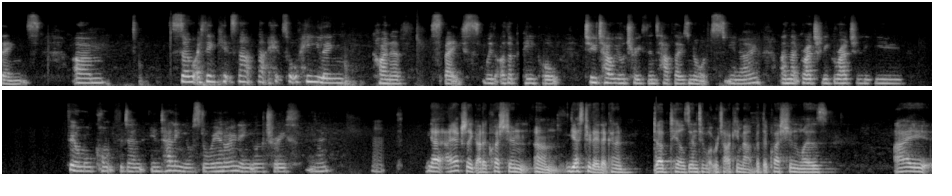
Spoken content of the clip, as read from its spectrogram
things. Um, so I think it's that that sort of healing kind of space with other people to tell your truth and to have those nods, you know, and that gradually, gradually you feel more confident in telling your story and owning your truth, you know. Yeah, I actually got a question um, yesterday that kind of dovetails into what we're talking about. But the question was I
